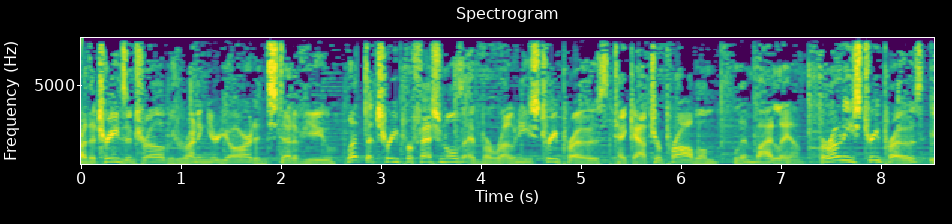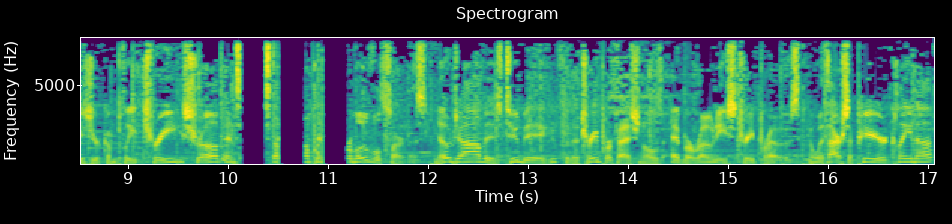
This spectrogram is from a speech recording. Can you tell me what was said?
Are the trees and shrubs running your yard instead of you? Let the tree professionals at Baroni's Tree Pros take out your problem limb by limb. Baroni's Tree Pros is your complete tree, shrub, and removal service. No job is too big for the tree professionals at Baroni's Tree Pros. And with our superior cleanup,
